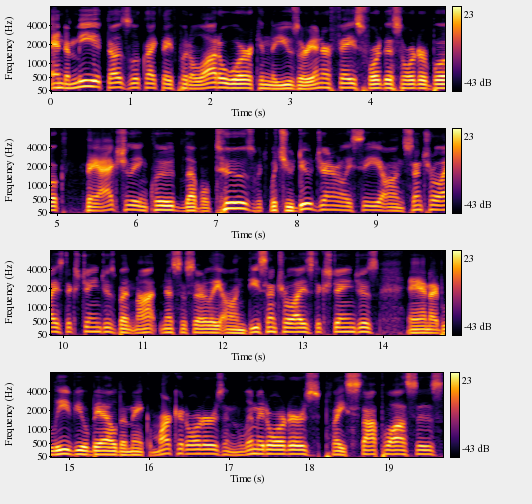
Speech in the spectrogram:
And to me, it does look like they've put a lot of work in the user interface for this order book. They actually include level 2s, which, which you do generally see on centralized exchanges, but not necessarily on decentralized exchanges. And I believe you'll be able to make market orders and limit orders, place stop losses,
